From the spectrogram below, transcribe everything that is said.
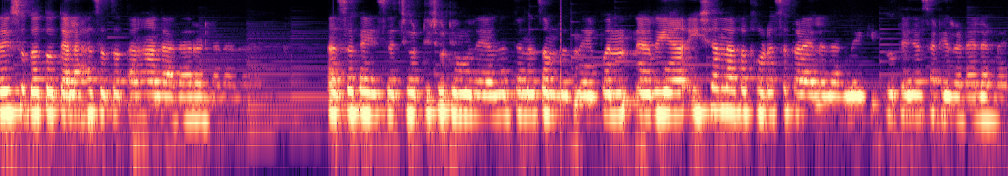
तरी सुद्धा तो त्याला हसत होता. हा दादा रडला दादा. असं काहीच छोटी छोटी मुलं अजून त्यांना समजत नाही. पण रिया ईशानला आता थोडंसं कळायला लागलंय की तू त्याच्यासाठी रडायला लागलाय.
